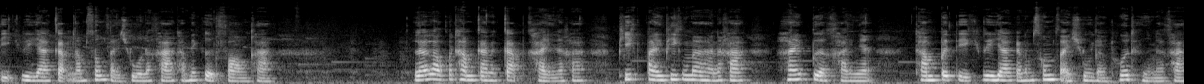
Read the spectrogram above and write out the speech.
ฏิกิริยากับน้ำส้มสายชูนะคะทำให้เกิดฟองค่ะ แล้วเราก็ทำการกลับไข่นะคะพลิกไปพลิกมานะคะ ให้เปลือกไข่เนี่ยทำปฏิกิริยากับน้ำส้มสายชูอย่างทั่วถึงนะคะ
